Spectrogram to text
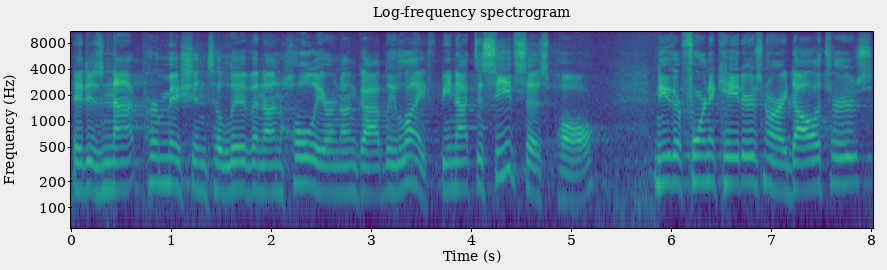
it is not permission to live an unholy or an ungodly life. Be not deceived, says Paul. Neither fornicators, nor idolaters,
